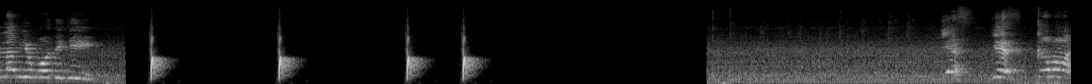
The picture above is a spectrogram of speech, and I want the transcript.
love you Modi ji. Yes yes come on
